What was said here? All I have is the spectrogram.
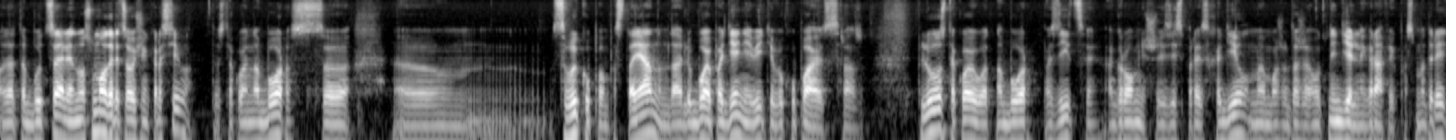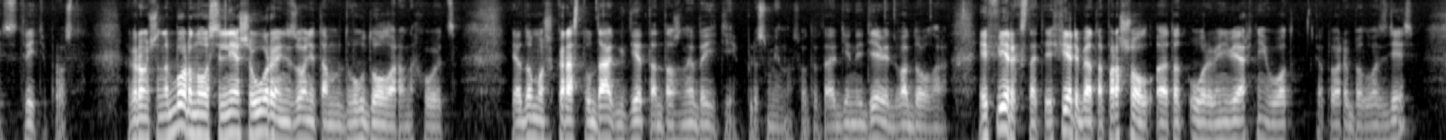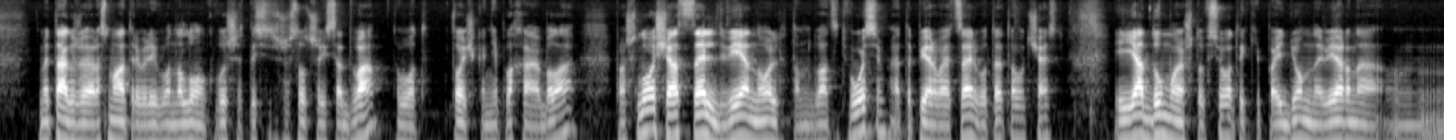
Вот это будет цели. Но смотрится очень красиво. То есть такой набор с, э, с выкупом постоянным. Да, любое падение, видите, выкупаются сразу. Плюс такой вот набор позиций огромнейший здесь происходил. Мы можем даже вот недельный график посмотреть. Смотрите просто. Огромнейший набор, но сильнейший уровень в зоне там 2 долларов находится. Я думаю, что как раз туда где-то должны дойти, плюс-минус. Вот это 1,9, 2 доллара. Эфир, кстати, эфир, ребята, прошел этот уровень верхний, вот, который был вот здесь. Мы также рассматривали его на лонг выше 1662. Вот, точка неплохая была. Пошло. Сейчас цель 2.028. Это первая цель, вот эта вот часть. И я думаю, что все-таки пойдем, наверное,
